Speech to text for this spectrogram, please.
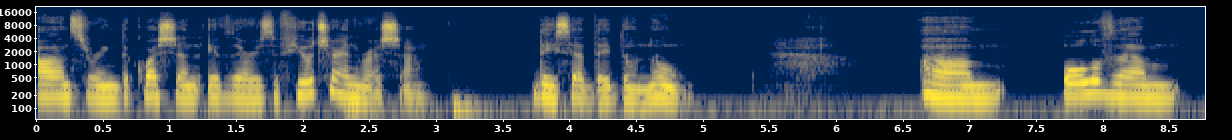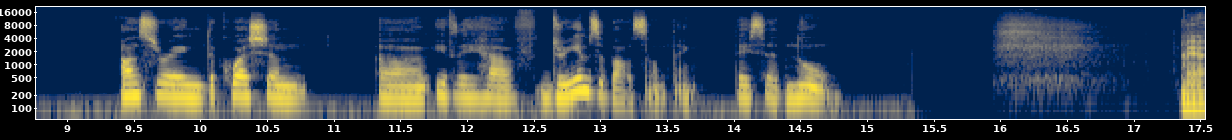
answering the question if there is a future in Russia, they said they don't know. Um, all of them answering the question uh, if they have dreams about something. They said no. Ja.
